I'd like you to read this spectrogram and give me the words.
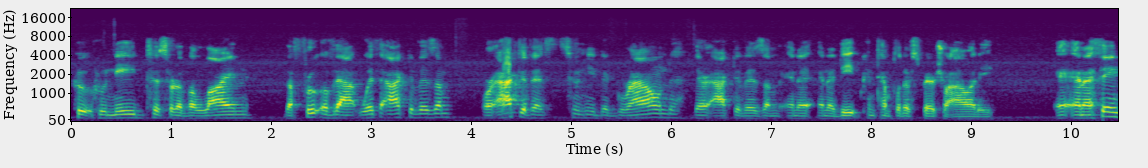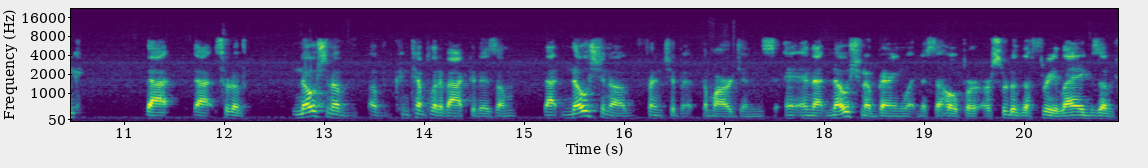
who, who need to sort of align the fruit of that with activism or activists who need to ground their activism in a, in a deep contemplative spirituality. And, and I think that that sort of notion of, of contemplative activism, that notion of friendship at the margins, and, and that notion of bearing witness to hope are, are sort of the three legs of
